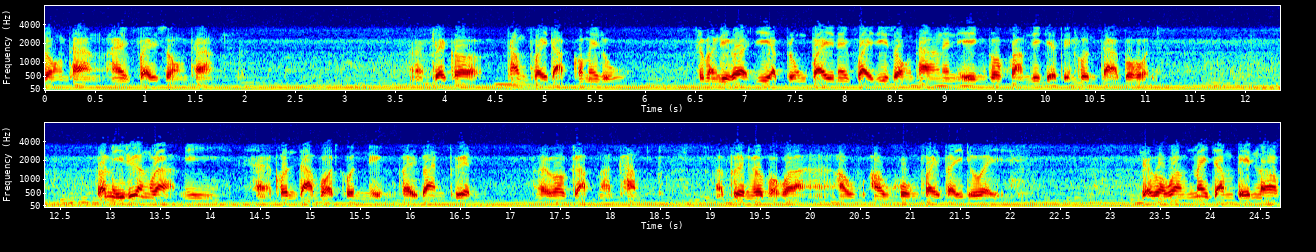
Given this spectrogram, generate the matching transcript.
สองทาง ให้ไฟสองทางแกก็ทำไฟดับก็ไม่รู้หรือบางทีก็เหยียบลงไปในไฟที่สองทางนั่นเองเพราะความที่แกเป็นคนตาบอด ก็มีเรื่องว่ามีคนตาบอดคนหนึ่งไปบ้านเพื่อนแล้วก็กลับมาค่ำเพื่อนก็บอกว่าเอาเอาโคมไฟไปด้วยจะบอกว่าไม่จำเป็นหรอก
